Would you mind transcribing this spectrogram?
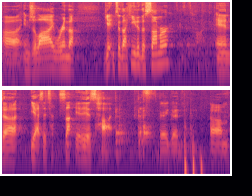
uh, in July. We're in the getting to the heat of the summer. And uh, yes, it's, it is hot. That's very good. Um,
